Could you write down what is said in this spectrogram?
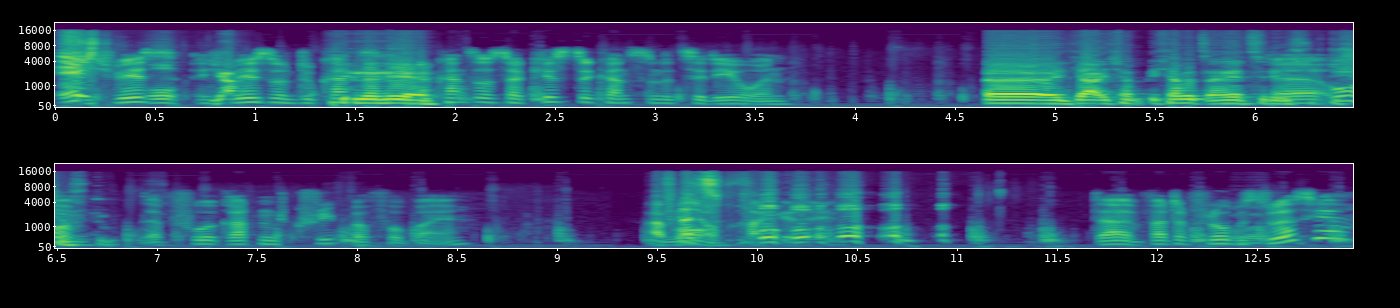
Echt? Ich weiß, Oh, ich ja. weiß und du kannst, du kannst aus der Kiste kannst du eine CD holen. Äh, ja, ich habe ich hab jetzt eine CD. Äh, oh, da fuhr gerade ein Creeper vorbei. Hab was? ich auch grad gesehen. Da, warte, Flo, bist du das hier?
